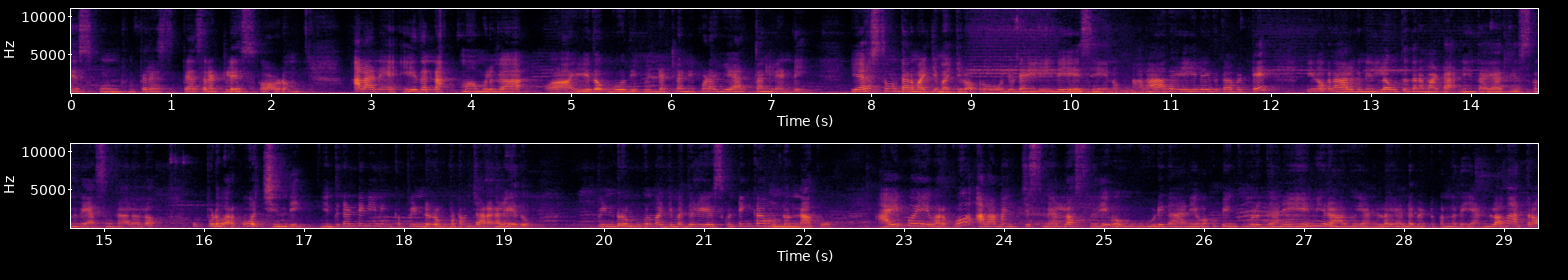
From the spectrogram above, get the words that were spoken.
చేసుకుంటాం పెరస్ పెసరట్లు వేసుకోవడం. అలానే ఏదన్నా మామూలుగా ఏదో గోధి పిండి అట్లని కూడా వేస్తానులేండి. వేస్తూ ఉంటాను మధ్య మధ్యలో. రోజు డైలీ ఇదే వేసేయను. అలాగ వేయలేదు కాబట్టి నేను ఒక నాలుగు నెలలు అవుతుంది అనమాట నేను తయారు చేసుకున్న వేసం కాలంలో. ఇప్పుడు వరకు వచ్చింది. ఎందుకంటే నేను ఇంకా పిండి రుబ్బటం జరగలేదు. పిండి రుబ్బుకుని మధ్య మధ్యలో వేసుకుంటే ఇంకా ఉండును నాకు. అయిపోయే వరకు అలా మంచి స్మెల్ వస్తుంది. ఒక గూడి కానీ ఒక పెంకుపురికి కానీ ఏమీ రాదు. ఎండలో ఎండబెట్టుకున్నది. ఎండలో మాత్రం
